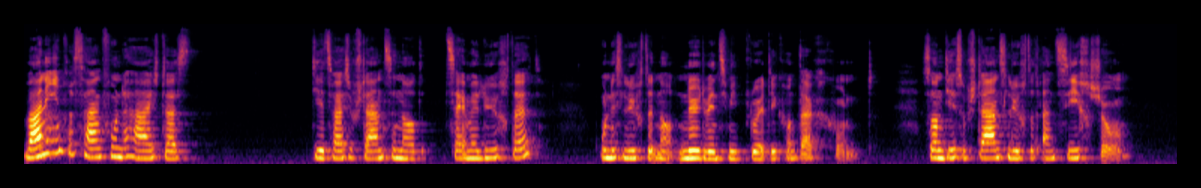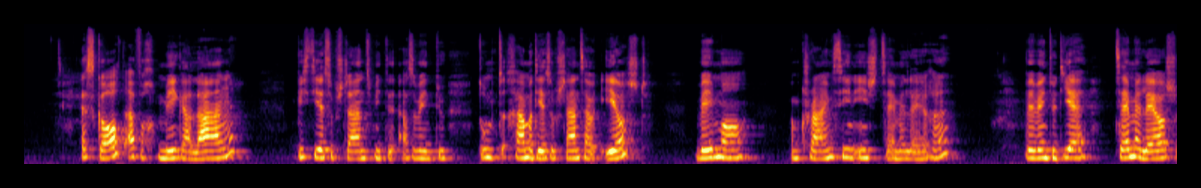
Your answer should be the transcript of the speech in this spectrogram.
Was ich interessant habe, ist, dass die zwei Substanzen noch zusammen leuchten und es leuchtet noch nicht, wenn sie mit Blut in Kontakt kommt. Sondern die Substanz leuchtet an sich schon. Es geht einfach mega lang, bis die Substanz mit, also wenn du, darum kann man die Substanz auch erst, wenn man am Crime Scene ist, zusammen leeren. Weil wenn du die zusammen lernst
